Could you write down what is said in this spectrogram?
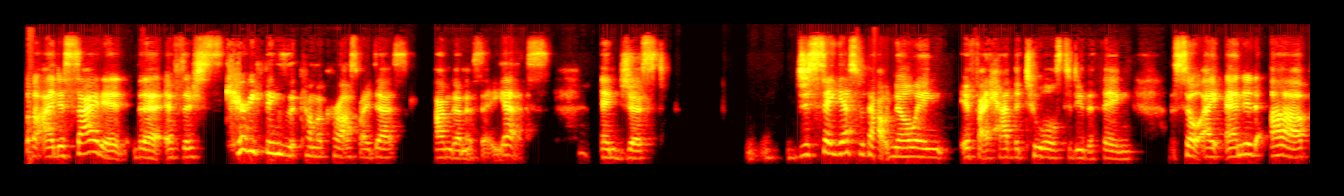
but I decided that if there's scary things that come across my desk, I'm going to say yes and just just say yes without knowing if I had the tools to do the thing. So I ended up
